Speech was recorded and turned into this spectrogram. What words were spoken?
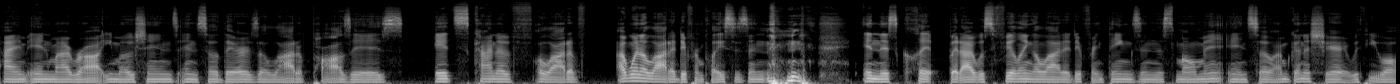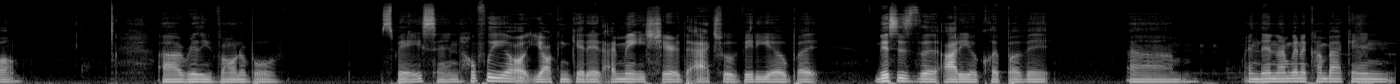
I'm in my raw emotions, and so there's a lot of pauses. It's kind of a lot of I went a lot of different places in in this clip, but I was feeling a lot of different things in this moment, and so I'm gonna share it with you all. Uh, really vulnerable space, and hopefully y'all y'all can get it. I may share the actual video, but this is the audio clip of it. Um, and then I'm gonna come back and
